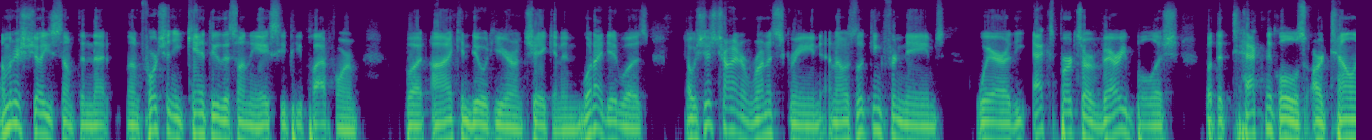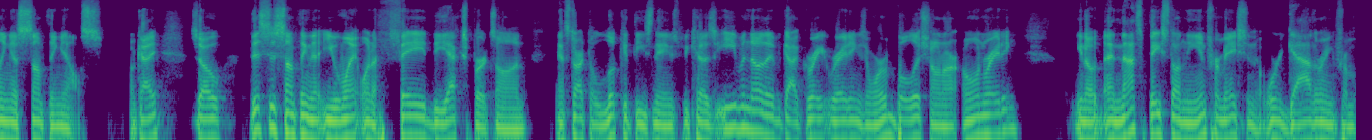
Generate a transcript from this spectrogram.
I'm going to show you something that unfortunately you can't do this on the ACP platform, but I can do it here on Chaikin. And what I did was I was just trying to run a screen and I was looking for names where the experts are very bullish, but the technicals are telling us something else. Okay. So this is something that you might want to fade the experts on and start to look at these names because even though they've got great ratings and we're bullish on our own rating, you know, and that's based on the information that we're gathering from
